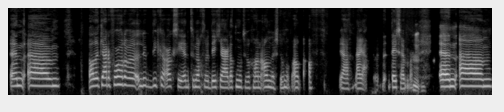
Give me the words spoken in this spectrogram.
En um, al het jaar daarvoor hadden we een ludieke actie. En toen dachten we dit jaar, dat moeten we gewoon anders doen. Op af, ja, nou ja, december. Hm. En, um,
